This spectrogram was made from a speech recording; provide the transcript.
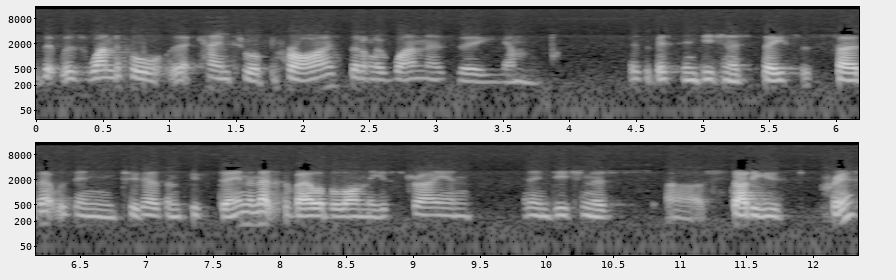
that was wonderful. That came through a prize that I won as the um, as the best Indigenous thesis. So that was in 2015, and that's available on the Australian and Indigenous uh, Studies Press.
